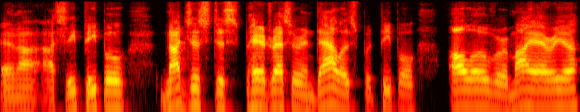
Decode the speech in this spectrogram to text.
And I, I see people, not just this hairdresser in Dallas, but people all over my area,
